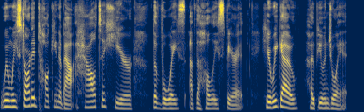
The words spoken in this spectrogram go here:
when we started talking about how to hear the voice of the Holy Spirit. Here we go. Hope you enjoy it.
